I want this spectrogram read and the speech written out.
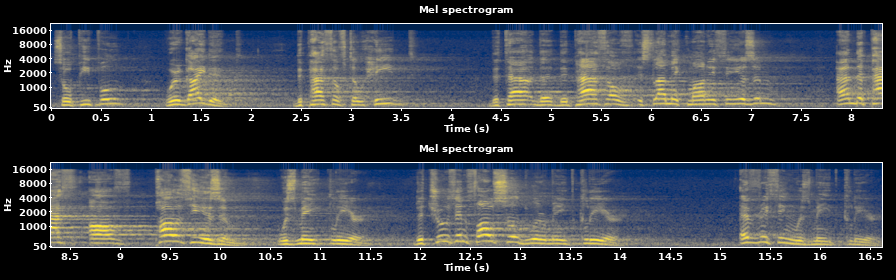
So people were guided the path of Tawheed, the, ta- the, the path of Islamic monotheism, and the path of polytheism was made clear. The truth and falsehood were made clear. Everything was made clear.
